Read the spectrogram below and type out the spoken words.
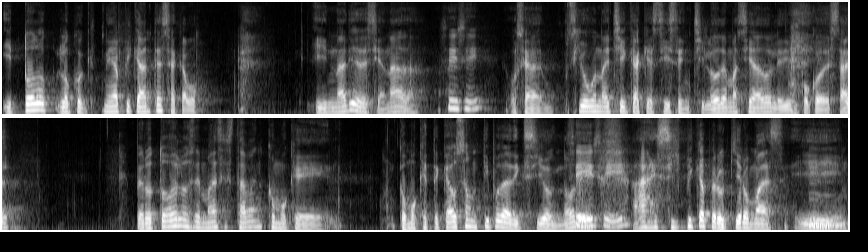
y todo lo que tenía picante se acabó. Y nadie decía nada. Sí, sí. O sea, sí hubo una chica que sí se enchiló demasiado, le di un poco de sal, pero todos los demás estaban como que como que te causa un tipo de adicción, ¿no? Sí, sí. Ay, sí pica, pero quiero más. Y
